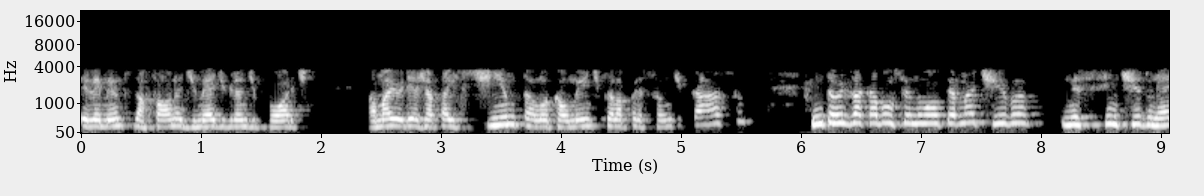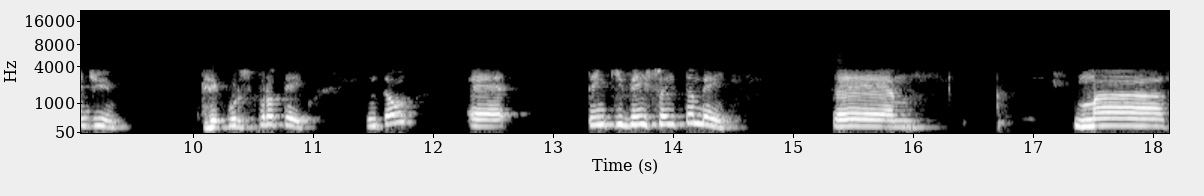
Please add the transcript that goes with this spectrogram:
elementos da fauna de médio e grande porte, a maioria já está extinta localmente pela pressão de caça. Então eles acabam sendo uma alternativa nesse sentido, né? De recurso proteico. Então é, tem que ver isso aí também. É, mas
